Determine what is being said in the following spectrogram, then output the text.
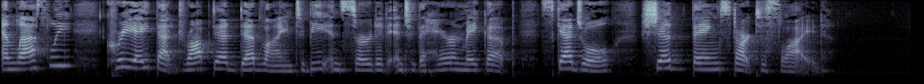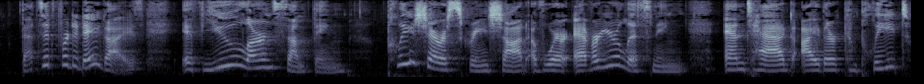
And lastly, create that drop dead deadline to be inserted into the hair and makeup schedule should things start to slide. That's it for today, guys. If you learned something, please share a screenshot of wherever you're listening and tag either Complete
